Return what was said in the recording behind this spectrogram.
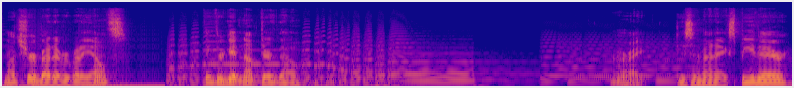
Not sure about everybody else. I think they're getting up there, though. Alright, decent amount of XP there.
